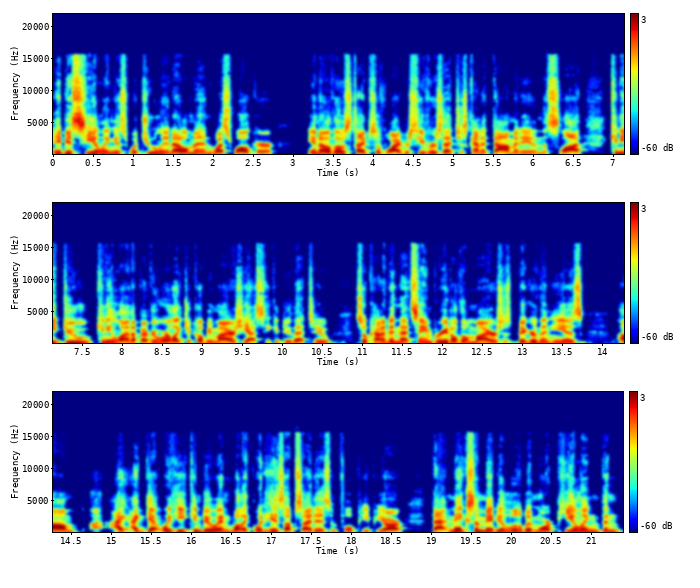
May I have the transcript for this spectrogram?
Maybe his ceiling is what Julian Edelman, Wes Welker, you know, those types of wide receivers that just kind of dominate in the slot. Can he do? Can he line up everywhere like Jakobi Meyers? Yes, he could do that too. So kind of in that same breed, although Myers is bigger than he is. Um, I, I get what he can do and what like what his upside is in full PPR. That makes him maybe a little bit more appealing than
